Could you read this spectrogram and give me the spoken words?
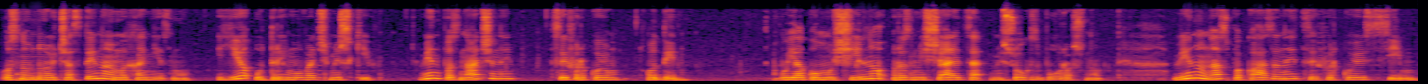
Основною частиною механізму є утримувач мішків. Він позначений циферкою 1, у якому щільно розміщається мішок з борошном. Він у нас показаний циферкою 7.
